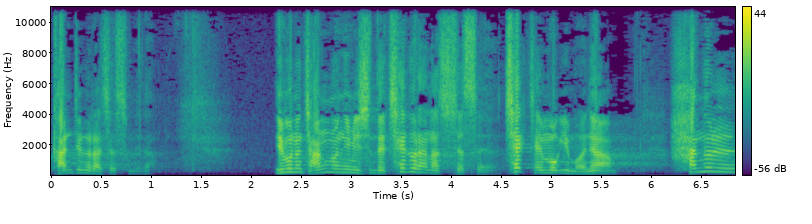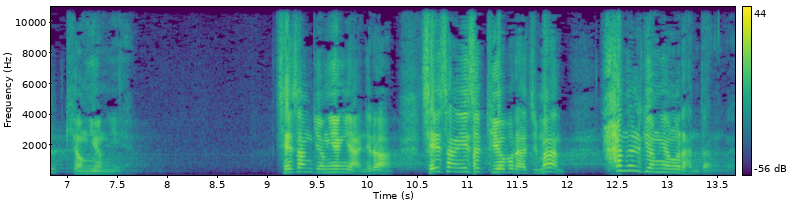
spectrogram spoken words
간증을 하셨습니다. 이분은 장로님이신데 책을 하나 쓰셨어요. 책 제목이 뭐냐? 하늘 경영이에요. 세상 경영이 아니라 세상에서 기업을 하지만 하늘 경영을 한다는 거예요.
